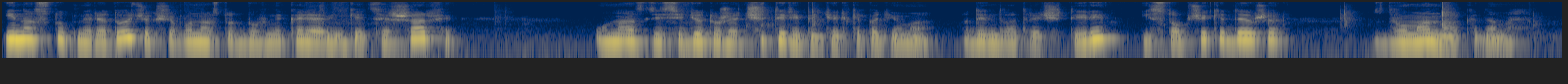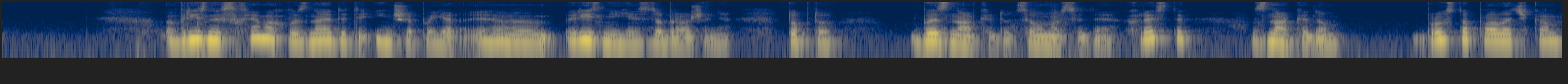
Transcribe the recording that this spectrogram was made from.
І наступний рядочок, щоб у нас тут був не корявенький цей шарфик, у нас здесь идет уже 4 петельки подъема. 1, 2, 3, 4. І стовпчик іде вже з двома накидами. В різних схемах ви знайдете інше е, різні є зображення. Тобто без накиду це у нас іде хрестик, з накидом просто паличка.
